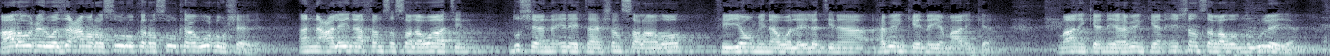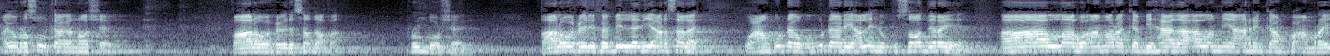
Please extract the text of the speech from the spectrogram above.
qaala wuxuu yidhi wazacama rasuuluka. Rasuulkaagu wuxuu sheegay anna calaynaa khamsa salawaatin dusheenna inay tahay shan salaadood fii yowmina wa leylatina habeenkeenna iyo maalinkeenna. Maalinkeenna iyo habeenkeenna in shan salaadood nagu leeyahay ayuu rasuulkaaga noo sheegay. Qaala wuxuu yidhi sadaqa. Run buu sheegay. Qaala wuxuu yidhi fabiladii arsalak. Waxaan ku dha kugu dhaariyay allihii ku soo diraye allaahu amaraka bi haadaa alla miyaa arrinkan ku amray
